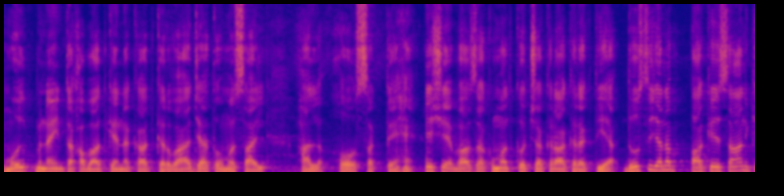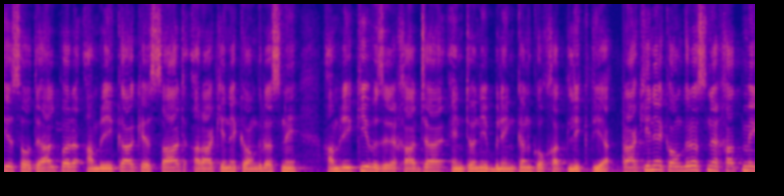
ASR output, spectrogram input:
ملک میں نئے انتخابات کا انعقاد کروایا جائے تو مسائل حل ہو سکتے ہیں۔ شہباز حکومت کو چکرا کر رکھ دیا۔ دوسری جانب، پاکستان کی صورتحال پر امریکہ کے ساٹھ اراکین کانگریس نے امریکی وزیر خارجہ انٹونی بلنکن کو خط لکھ دیا۔ اراکین کانگریس نے خط میں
